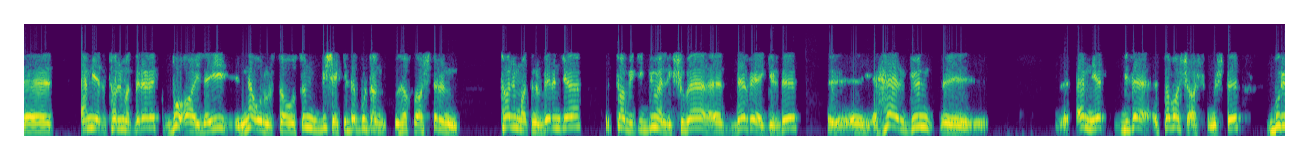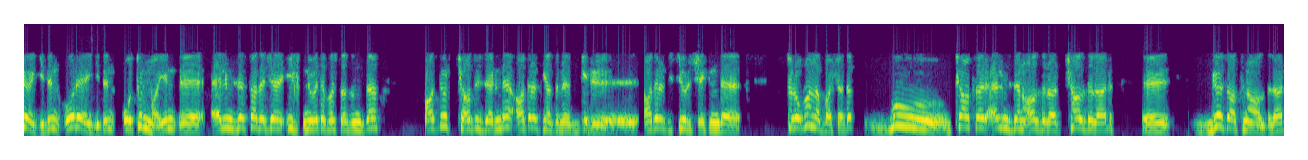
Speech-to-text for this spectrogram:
e, emniyete talimat vererek bu aileyi ne olursa olsun bir şekilde buradan uzaklaştırın talimatını verince tabii ki güvenlik şube e, devreye girdi. E, her gün e, emniyet bize savaş açmıştı. Buraya gidin, oraya gidin, oturmayın. E, elimize sadece ilk nöbete başladığında A4 kağıdı üzerinde adalet yazılı bir e, adalet istiyoruz şeklinde sloganla başladık. Bu kağıtları elimizden aldılar, çaldılar, e, gözaltına aldılar.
